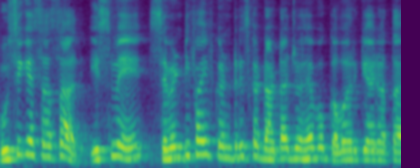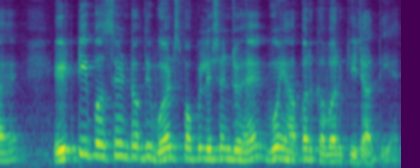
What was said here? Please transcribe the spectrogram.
उसी के साथ साथ इसमें 75 कंट्रीज़ का डाटा जो है वो कवर किया जाता है। 80 percent of the world's population जो है वो यहाँ पर कवर की जाती है।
